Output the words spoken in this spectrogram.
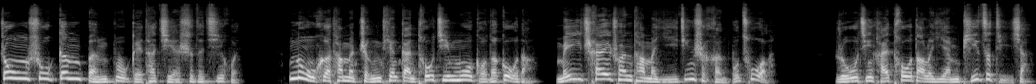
钟叔根本不给他解释的机会，怒喝他们整天干偷鸡摸狗的勾当，没拆穿他们已经是很不错了，如今还偷到了眼皮子底下，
